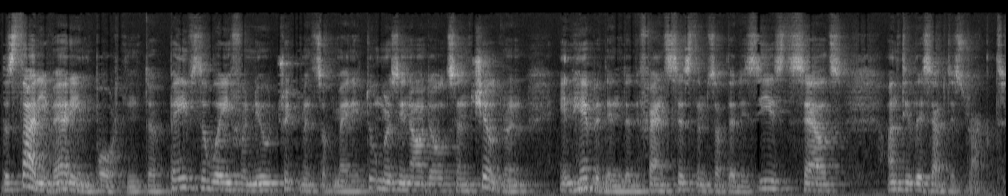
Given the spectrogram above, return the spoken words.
The study, very important, uh, paves the way for new treatments of many tumors in adults and children, inhibiting the defense systems of the diseased cells until they self-destruct.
